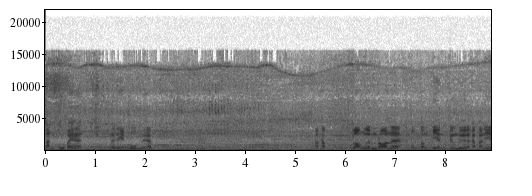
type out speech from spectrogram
สันคูไปฮะ เราจะเห็นบูมนะครับเอาครับกล้องเริ่มร้อนแล้วผมต้องเปลี่ยนเครื่องมือแล้วครับคราวนี้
